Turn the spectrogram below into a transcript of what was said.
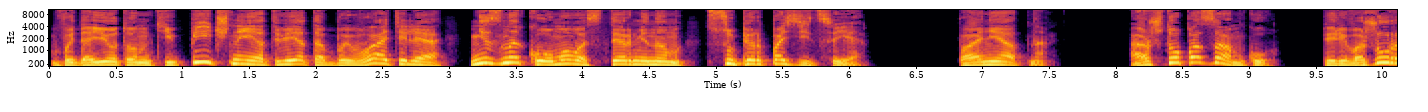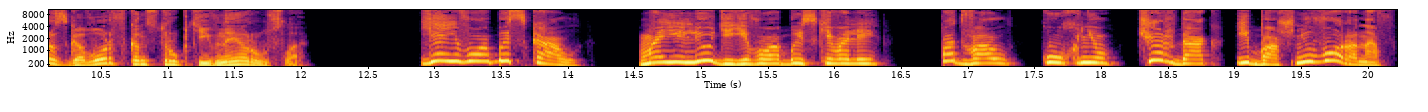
Выдает он типичный ответ обывателя, незнакомого с термином «суперпозиция». Понятно. А что по замку? Перевожу разговор в конструктивное русло. Я его обыскал. Мои люди его обыскивали. Подвал, кухню, чердак и башню воронов.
